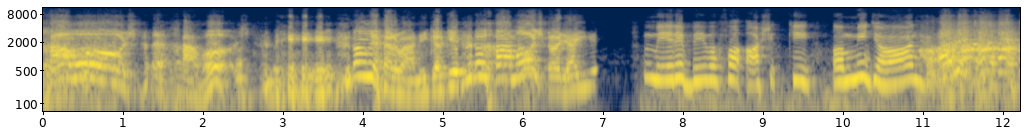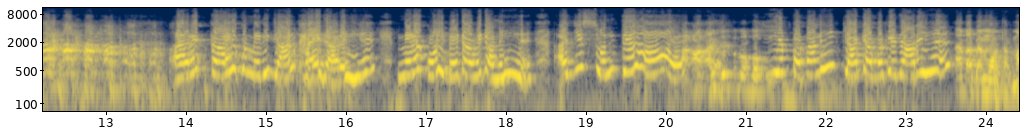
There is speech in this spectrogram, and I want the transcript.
खामोश खामोश। खामोश मेहरबानी करके खामोश हो जाइए। मेरे बेवफा आशिक की अम्मी जान। अरे काहे खाए जा रही है। मेरा कोई बेटा बेटा नहीं है। अजी सुनते हो? ये पता नहीं क्या क्या बके जा रही है। मोहतरमा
